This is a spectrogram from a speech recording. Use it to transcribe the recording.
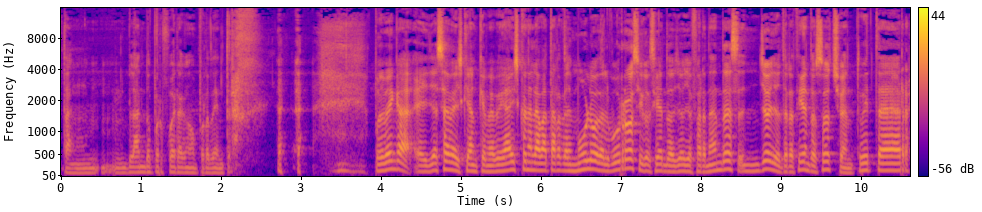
tan blando por fuera como por dentro. pues venga, eh, ya sabéis que aunque me veáis con el avatar del mulo o del burro, sigo siendo Yoyo Fernández, Yoyo308 en Twitter.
